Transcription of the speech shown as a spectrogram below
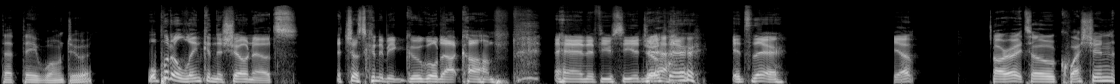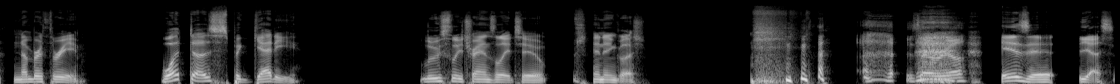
that they won't do it? We'll put a link in the show notes. It's just going to be google.com. And if you see a joke Yeah. there, it's there. Yep. All right. So, question number three What does spaghetti loosely translate to in English? Is that real? Is it, yes.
